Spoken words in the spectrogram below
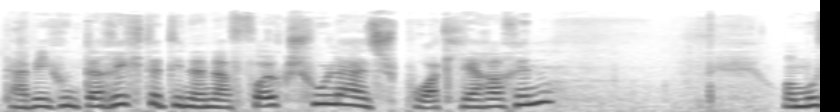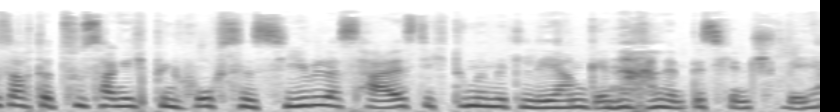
da habe ich unterrichtet in einer Volksschule als Sportlehrerin. Man muss auch dazu sagen, ich bin hochsensibel, das heißt, ich tue mir mit Lärm generell ein bisschen schwer.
